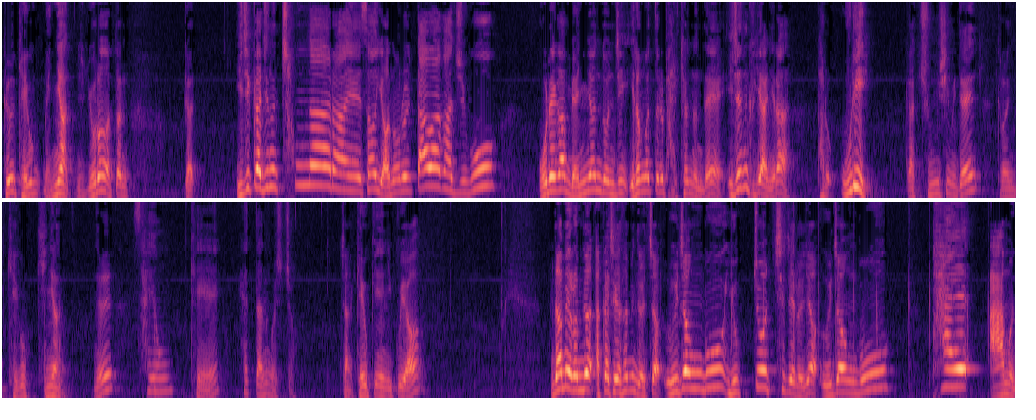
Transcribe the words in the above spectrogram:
그 개국 몇 년? 이런 어떤 그러니까 이제까지는 청나라에서 연호를 따와가지고 올해가 몇 년도인지 이런 것들을 밝혔는데 이제는 그게 아니라 바로 우리가 중심이 된 그런 개국 기년을 사용케 했다는 것이죠. 자, 개국 기년 있고요. 그 다음에 여러분들 아까 제가 설명드렸죠. 의정부 6조 체제를요. 의정부 8 아문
